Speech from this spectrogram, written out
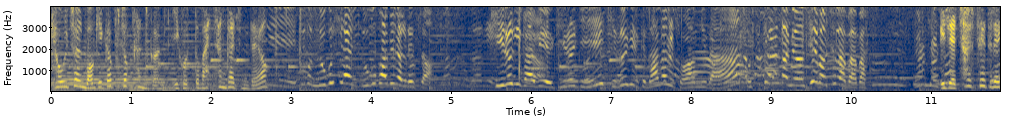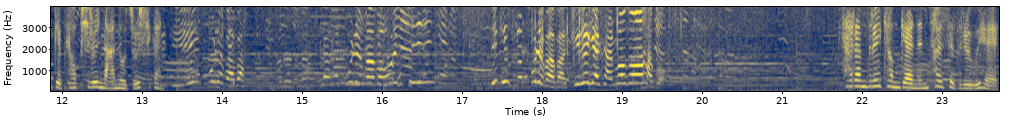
겨울철 먹이가 부족한 건 이곳도 마찬가지인데요. 이건 누구 씨야 누구 밥이라 그랬어? 기러기 밥이에요. 기러기. 기러기 이렇게 나나를 좋아합니다. 어떻게 하는가면 세번 쳐다 봐봐. 이렇게 이제 철새들에게 벽실을 나눠줄 시간. 쑥 뿌려봐봐. 뿌려봐봐. 옳지. 이렇게 쑥 뿌려봐봐. 기러기야 잘 먹어 하고. 사람들을 경계하는 철새들을 위해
